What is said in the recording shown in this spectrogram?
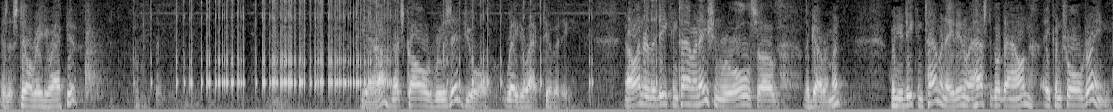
Is it still radioactive? Yeah, that's called residual radioactivity. Now, under the decontamination rules of the government, when you're decontaminating, it has to go down a controlled drain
